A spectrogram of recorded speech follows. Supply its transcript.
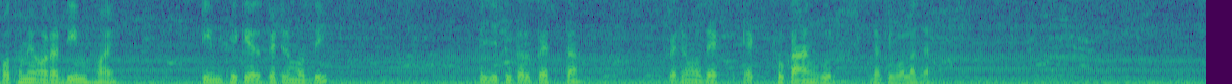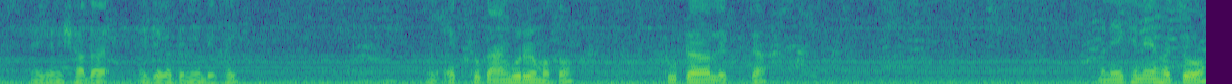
প্রথমে ওরা ডিম হয়, ডিম থেকে পেটের মধ্যেই। এই যে টোটাল পেটটা, পেটের মধ্যে এক এক থোকা আঙ্গুর যাকে বলা যায়। এই যে আমি সাদা এই জায়গাতে নিয়ে দেখাই। এক থোকা আঙ্গুরের মতো, টোটাল একটা। মানে এখানে হয়তো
